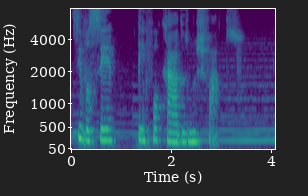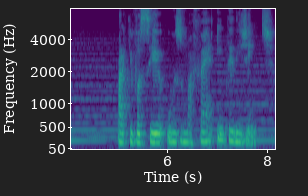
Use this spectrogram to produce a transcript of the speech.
se você tem focado nos fatos, para que você use uma fé inteligente.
